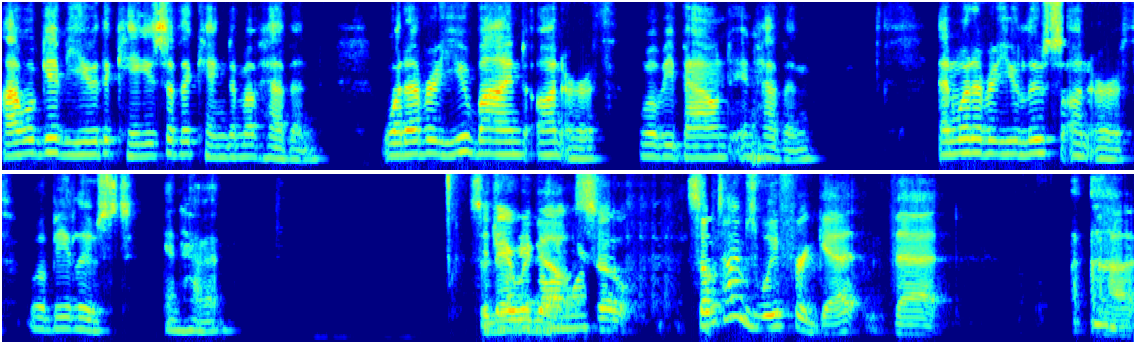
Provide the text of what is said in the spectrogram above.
I will give you the keys of the kingdom of heaven. Whatever you bind on earth will be bound in heaven, and whatever you loose on earth will be loosed in heaven. So there we go. So sometimes we forget that uh,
